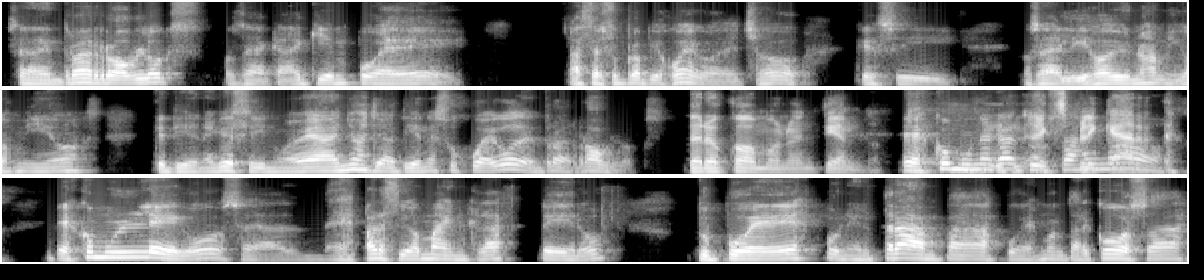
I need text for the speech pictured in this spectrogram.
sea, dentro de Roblox, o sea, cada quien puede hacer su propio juego, de hecho, que si, o sea, el hijo de unos amigos míos que tiene que si nueve años ya tiene su juego dentro de Roblox. Pero ¿cómo? No entiendo. Es como una... Explicar. es como un Lego, o sea, es parecido a Minecraft, pero tú puedes poner trampas, puedes montar cosas,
